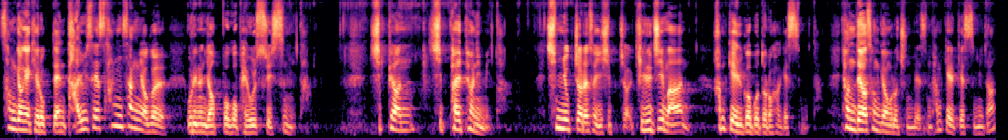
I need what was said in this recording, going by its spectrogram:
성경에 기록된 다윗의 상상력을 우리는 엿보고 배울 수 있습니다. 시편 18편입니다. 16절에서 20절 길지만 함께 읽어보도록 하겠습니다. 현대어 성경으로 준비했습니다. 함께 읽겠습니다.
